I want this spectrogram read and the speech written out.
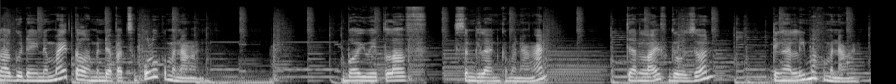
lagu Dynamite telah mendapat 10 kemenangan. Boy With Love 9 kemenangan, dan Life Goes On dengan 5 kemenangan.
